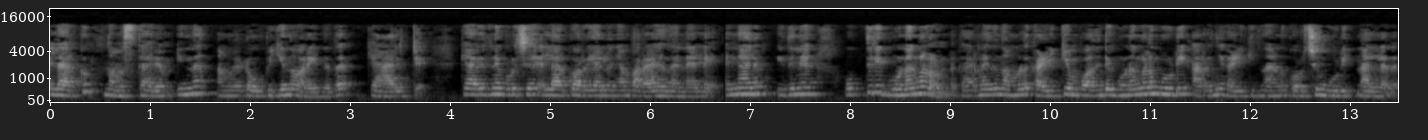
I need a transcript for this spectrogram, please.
എല്ലാവർക്കും നമസ്കാരം. ഇന്ന് നമ്മുടെ ടോപ്പിക് എന്ന് പറയുന്നത് ക്യാരറ്റ് ക്യാരറ്റിനെ കുറിച്ച് എല്ലാവർക്കും അറിയാമല്ലോ ഞാൻ പറയാതെ തന്നെ അല്ലേ? എന്നാലും ഇതിന് ഒത്തിരി ഗുണങ്ങളുണ്ട്. കാരണം ഇത് നമ്മൾ കഴിക്കുമ്പോൾ അതിന്റെ ഗുണങ്ങളും കൂടി അറിഞ്ഞ് കഴിക്കുന്നതാണ് കുറച്ചും കൂടി നല്ലത്.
